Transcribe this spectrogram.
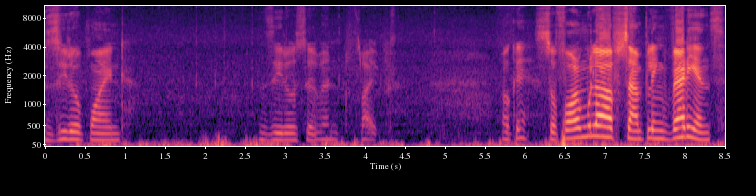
0 0.075 okay so formula of sampling variance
